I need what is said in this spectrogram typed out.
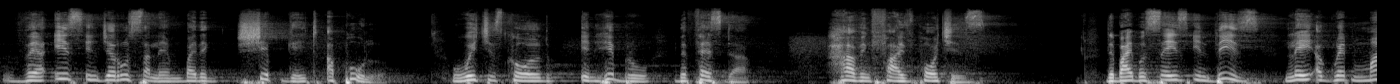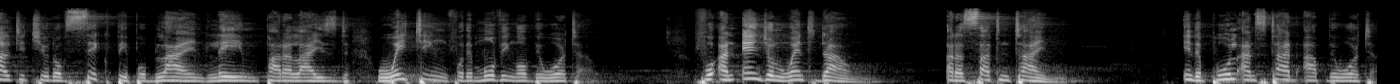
there is in Jerusalem by the sheep gate a pool, which is called in Hebrew Bethesda, having five porches. The Bible says, In these lay a great multitude of sick people, blind, lame, paralyzed, waiting for the moving of the water. For an angel went down at a certain time in the pool and stirred up the water.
